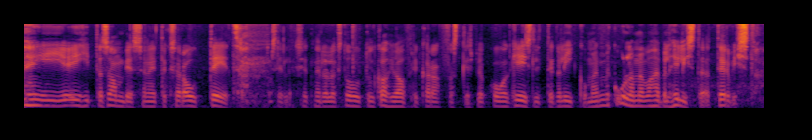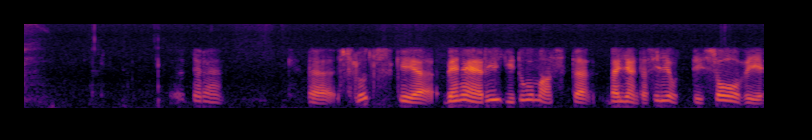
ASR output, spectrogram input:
ei ehita Sambiasse näiteks raudteed, selleks, et neil oleks tohutult kahju Aafrika rahvast, kes peab kogu aeg eeslitega liikuma ja me kuulame vahepeal helistajat, tervist. tere. Äh, Slutski Vene riigiduumast väljendas hiljuti soovi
